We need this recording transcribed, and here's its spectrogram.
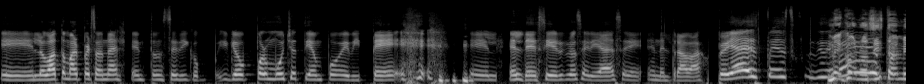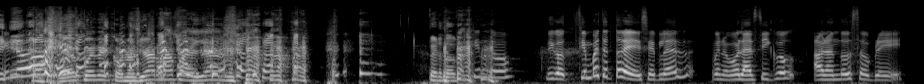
eh, lo va a tomar personal. Entonces digo, yo por mucho tiempo evité el, el decir groserías en, en el trabajo. Pero ya después... Me "Ay, conociste a ¿por mí". no? Ya después de conoció a Rafa ya. Perdón. ¿Por qué no? Digo, siempre trato de decirlas, bueno, o las sigo hablando sobre,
